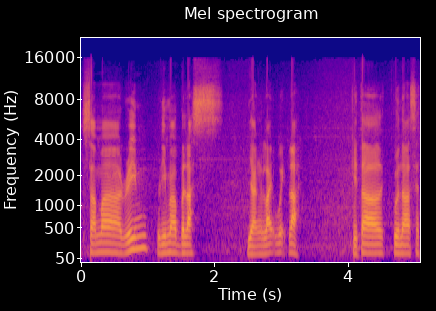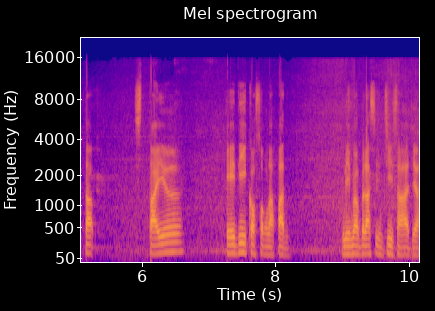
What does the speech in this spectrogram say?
sama rim 15 yang lightweight lah. Kita guna setup tire AD08 15 inci sahaja.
